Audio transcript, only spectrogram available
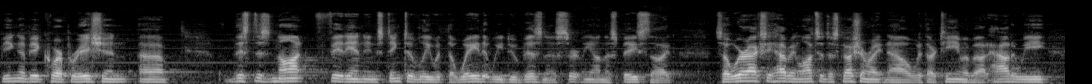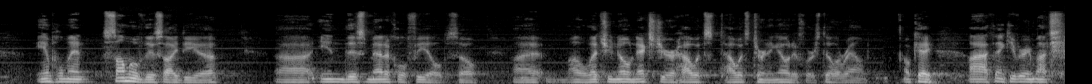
being a big corporation, uh, this does not fit in instinctively with the way that we do business, certainly on the space side. So we're actually having lots of discussion right now with our team about how do we implement some of this idea uh, in this medical field. So uh, I'll let you know next year how it's how it's turning out if we're still around. Okay, uh, thank you very much.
